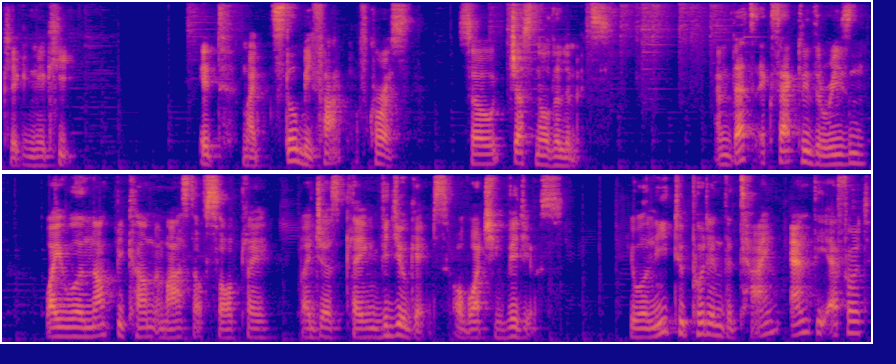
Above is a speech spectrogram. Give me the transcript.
clicking a key. It might still be fun, of course, so just know the limits. And that's exactly the reason why you will not become a master of swordplay by just playing video games or watching videos. You will need to put in the time and the effort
